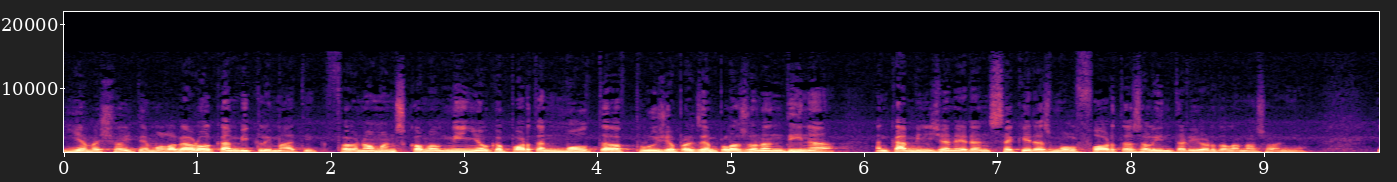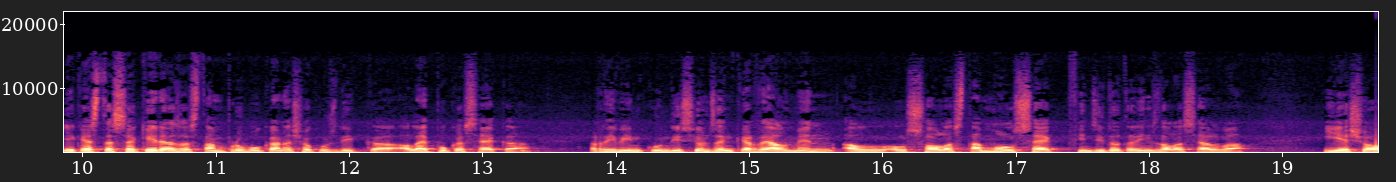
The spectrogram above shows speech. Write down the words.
i amb això hi té molt a veure el canvi climàtic. Fenòmens com el Niño, que porten molta pluja, per exemple, a la zona andina, en canvi generen sequeres molt fortes a l'interior de l'Amazònia. I aquestes sequeres estan provocant això que us dic, que a l'època seca arribin condicions en què realment el, el sol està molt sec, fins i tot a dins de la selva, i això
